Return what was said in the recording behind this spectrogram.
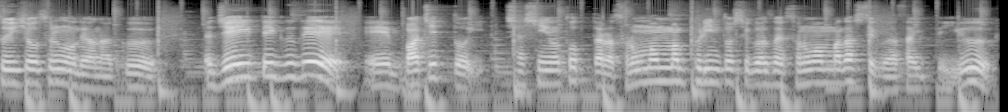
推奨するのではなく JPEG で、えー、バチッと写真を撮ったらそのままプリントしてくださいそのまま出してくださいっていう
